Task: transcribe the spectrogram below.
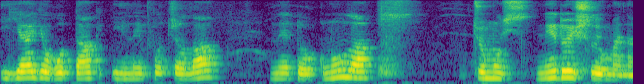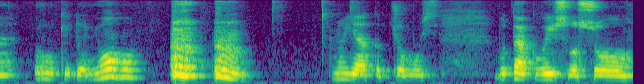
І я його так і не почала, не торкнула. Чомусь не дійшли в мене руки до нього. ну, як чомусь. Бо так вийшло, що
